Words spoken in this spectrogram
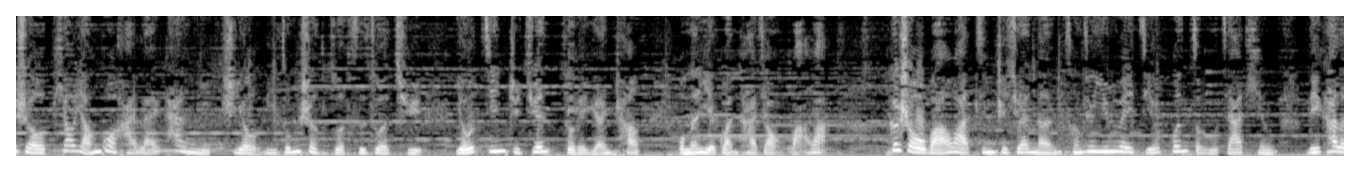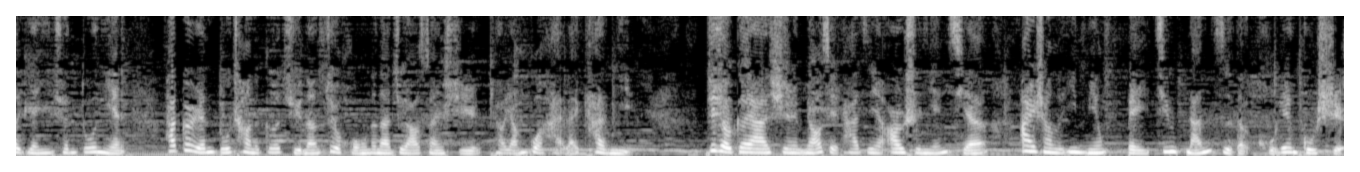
这首《漂洋过海来看你》是由李宗盛作词作曲，由金志娟作为原唱，我们也管她叫娃娃。歌手娃娃金志娟呢，曾经因为结婚走入家庭，离开了演艺圈多年。她个人独唱的歌曲呢，最红的呢就要算是《漂洋过海来看你》。这首歌呀，是描写她近二十年前爱上了一名北京男子的苦恋故事。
